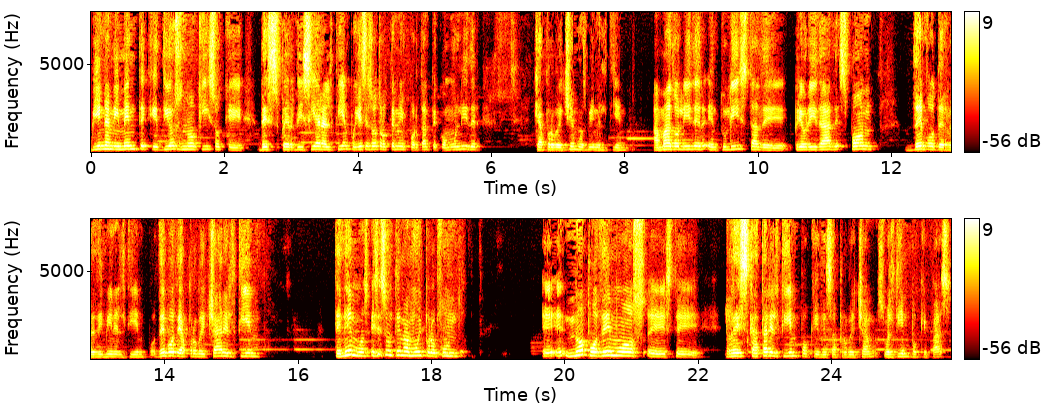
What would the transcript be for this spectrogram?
Viene a mi mente que Dios no quiso que desperdiciara el tiempo y ese es otro tema importante como un líder que aprovechemos bien el tiempo. Amado líder, en tu lista de prioridades pon, debo de redimir el tiempo, debo de aprovechar el tiempo. Tenemos, ese es un tema muy profundo. Eh, eh, no podemos este, rescatar el tiempo que desaprovechamos o el tiempo que pasa.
